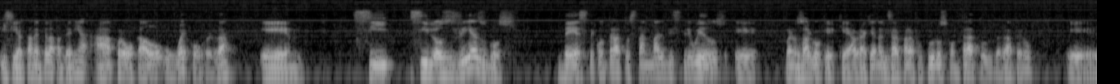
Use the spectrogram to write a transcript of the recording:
Y ciertamente la pandemia ha provocado un hueco, ¿verdad? Em, si, si los riesgos de este contrato están mal distribuidos, eh, bueno, es algo que, que, habrá que analizar para futuros contratos, ¿verdad? Pero eh,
